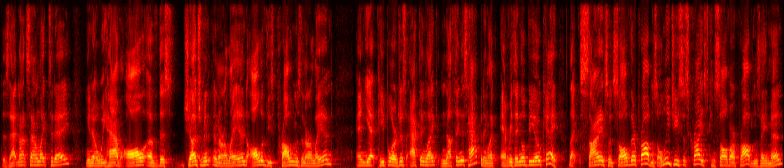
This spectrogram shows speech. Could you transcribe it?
Does that not sound like today? You know, we have all of this judgment in our land, all of these problems in our land, and yet people are just acting like nothing is happening, like everything will be okay, like science would solve their problems. Only Jesus Christ can solve our problems. Amen.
